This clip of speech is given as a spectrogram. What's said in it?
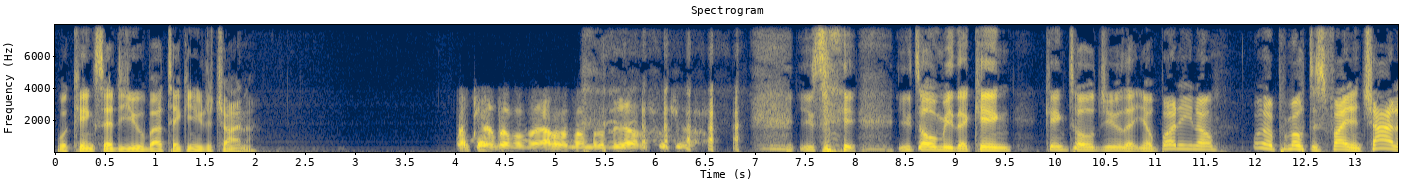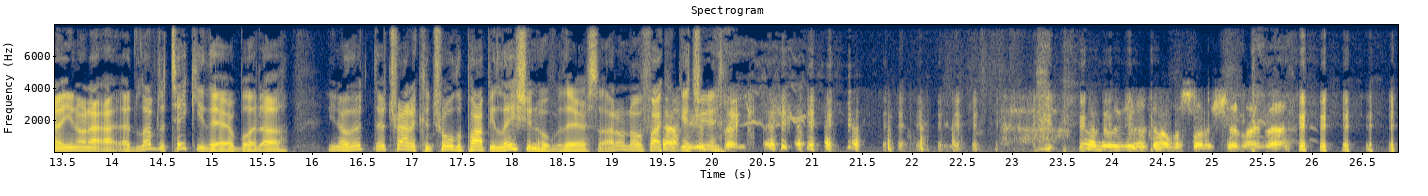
what King said to you about taking you to China. I can't remember, man. I don't remember to be honest with you. You see, you told me that King King told you that you know, buddy, you know, we're gonna promote this fight in China, you know, and I, I'd love to take you there, but uh, you know, they're they're trying to control the population over there, so I don't know if I can get you in. I knew you were coming with sort of shit like that.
